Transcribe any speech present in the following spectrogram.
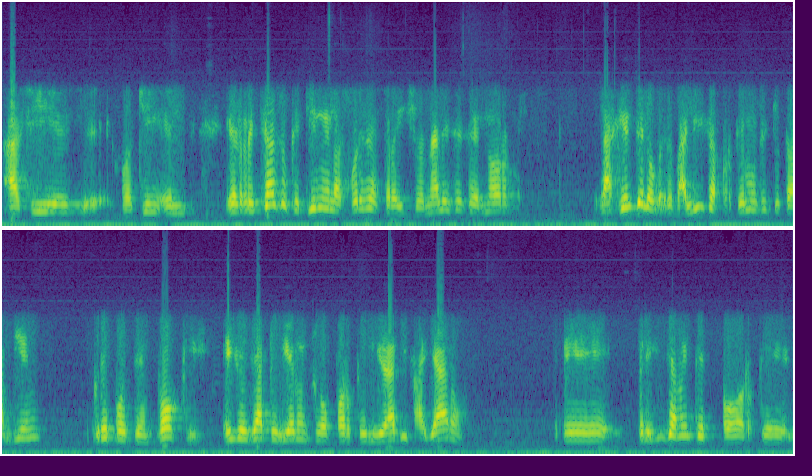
Así es, eh. El, el rechazo que tienen las fuerzas tradicionales es enorme. La gente lo verbaliza porque hemos hecho también grupos de enfoque. Ellos ya tuvieron su oportunidad y fallaron. Eh, precisamente porque el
